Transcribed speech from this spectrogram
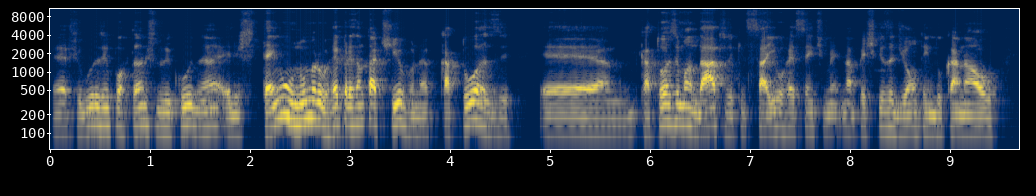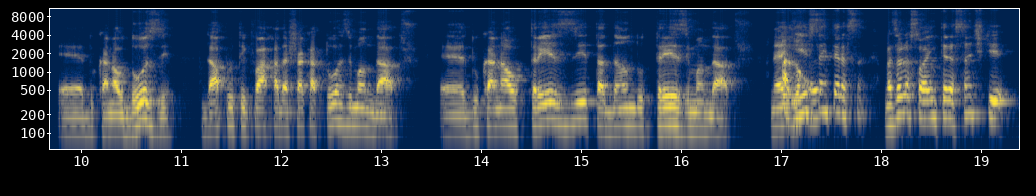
é, figuras importantes do Likud, né? Eles têm um número representativo, né? 14, é, 14 mandatos aqui saiu recentemente na pesquisa de ontem do canal é, do canal 12 dá para o Tikva Hadashah 14 mandatos. É, do canal 13 está dando 13 mandatos. Né? Mas, e isso é interessante. Mas olha só, é interessante que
